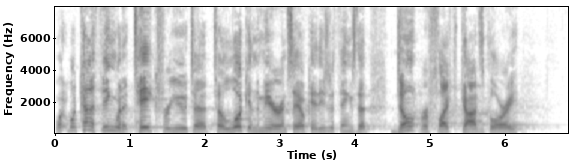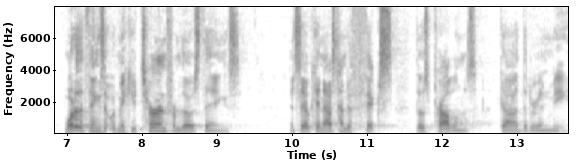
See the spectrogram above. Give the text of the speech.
What, what kind of thing would it take for you to, to look in the mirror and say, okay, these are things that don't reflect God's glory? What are the things that would make you turn from those things and say, okay, now it's time to fix those problems, God, that are in me?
